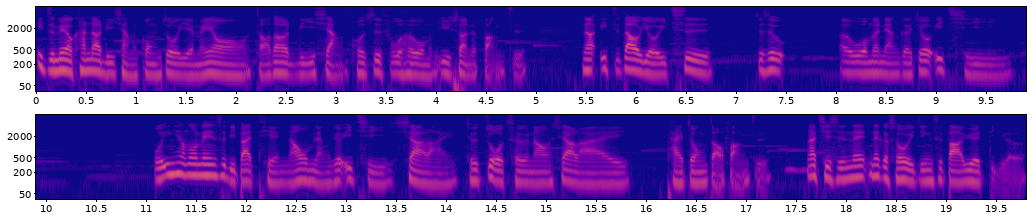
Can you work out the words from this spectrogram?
一直没有看到理想的工作，也没有找到理想或是符合我们预算的房子，那一直到有一次，就是呃，我们两个就一起。我印象中那天是礼拜天，然后我们两个就一起下来，就是坐车，然后下来台中找房子。那其实那那个时候已经是八月底了，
